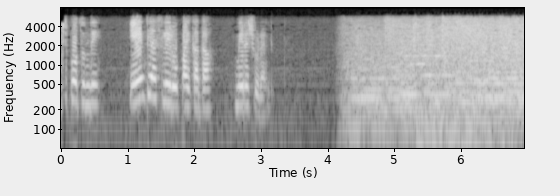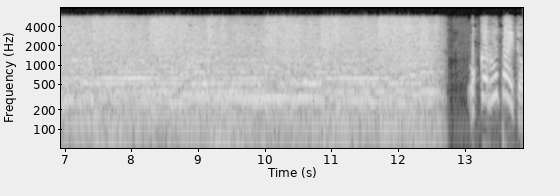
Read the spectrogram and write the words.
మించిపోతుంది. ఏంటి అసలు ఈ రూపాయి కథ? మీరే చూడండి. ఒక్క రూపాయితో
